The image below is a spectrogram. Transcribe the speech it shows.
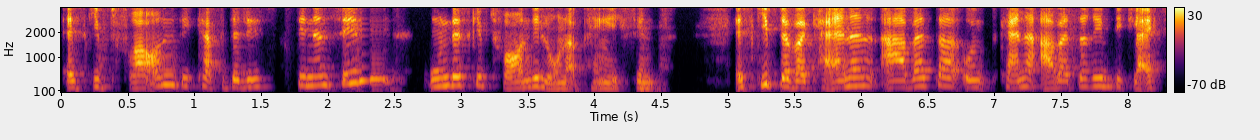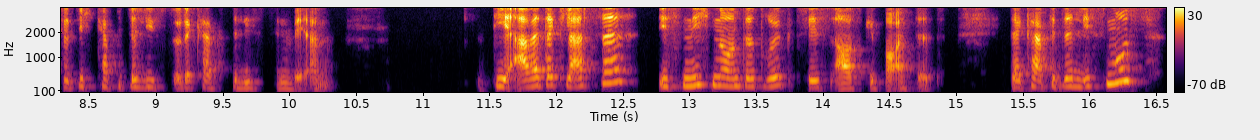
Es gibt Frauen, die Kapitalistinnen sind und es gibt Frauen, die lohnabhängig sind. Es gibt aber keinen Arbeiter und keine Arbeiterin, die gleichzeitig Kapitalist oder Kapitalistin wären. Die Arbeiterklasse ist nicht nur unterdrückt, sie ist ausgebeutet. Der Kapitalismus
